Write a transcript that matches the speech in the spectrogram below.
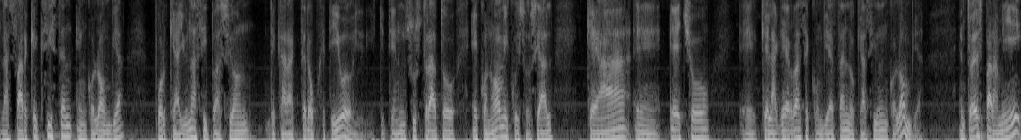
las FARC existen en Colombia porque hay una situación de carácter objetivo y, que tiene un sustrato económico y social que ha hecho que la guerra se convierta en lo que ha sido en Colombia. Entonces, para mí,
